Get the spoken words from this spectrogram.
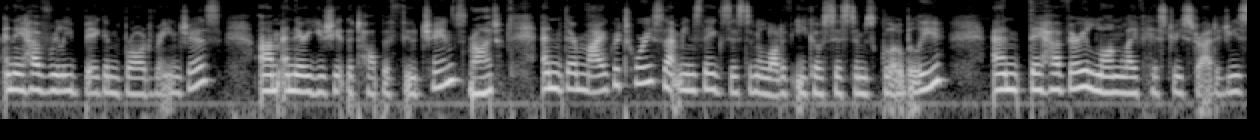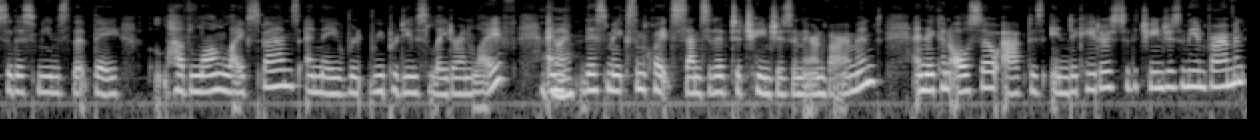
and they have really big and broad ranges, um, and they're usually at the top of food chains. Right. And they're migratory, so that means they exist in a lot of ecosystems globally. And they have very long life history strategies. So this means that they have long lifespans and they re- reproduce later in life. Okay. And this makes them quite sensitive to changes in their environment. And they can also act as indicators to the changes in the environment.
